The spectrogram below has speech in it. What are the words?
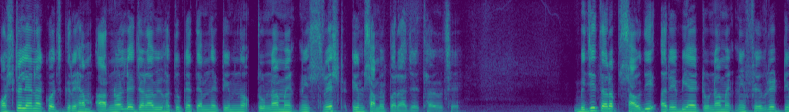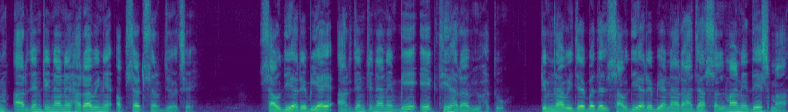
ઓસ્ટ્રેલિયાના કોચ ગ્રેહામ આર્નોલ્ડે જણાવ્યું હતું કે તેમની ટીમનો ટુર્નામેન્ટની શ્રેષ્ઠ ટીમ સામે પરાજય થયો છે. બીજી તરફ સાઉદી અરેબિયાએ ટુર્નામેન્ટની ફેવરેટ ટીમ આર્જેન્ટિનાને હરાવીને અપસેટ સર્જ્યો છે. સાઉદી અરેબિયાએ આર્જેન્ટિનાને બે એકથી હરાવ્યું હતું. ટીમના વિજય બદલ સાઉદી અરેબિયાના રાજા સલમાને દેશમાં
